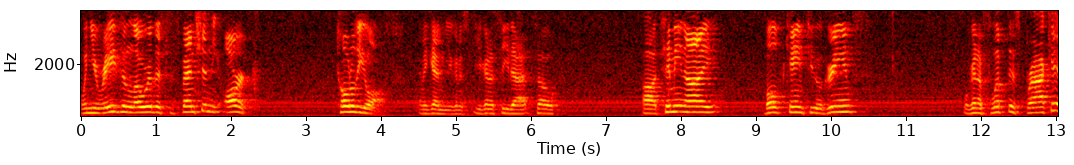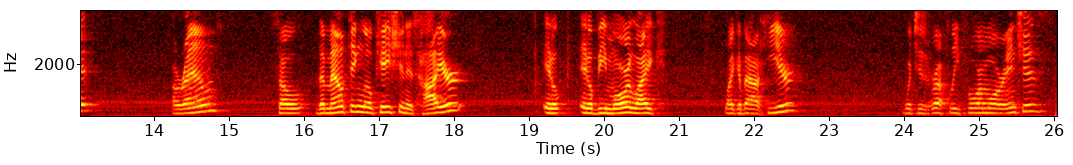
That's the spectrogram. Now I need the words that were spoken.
when you raise and lower the suspension, the arc totally off. And again, you're gonna, you're gonna see that. So uh, Timmy and I both came to agreements. We're gonna flip this bracket around so the mounting location is higher. It'll it'll be more like like about here, which is roughly four more inches.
